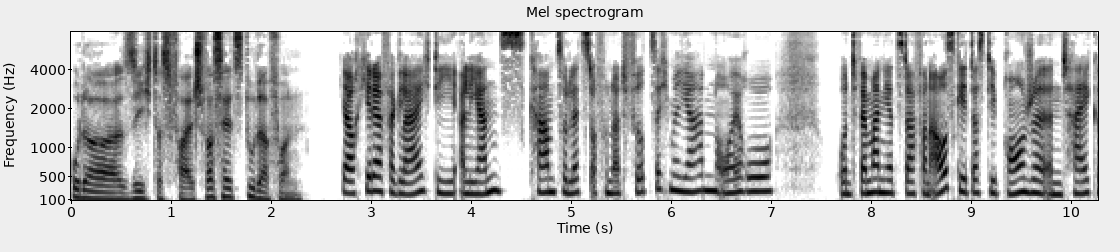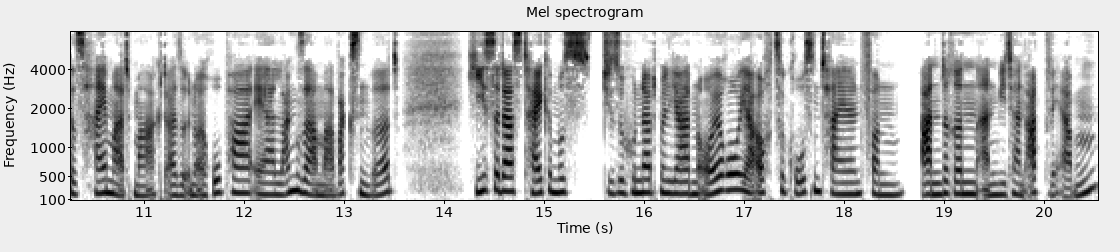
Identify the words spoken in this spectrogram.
Oder sehe ich das falsch? Was hältst du davon? Ja, auch hier der Vergleich. Die Allianz kam zuletzt auf 140 Milliarden Euro. Und wenn man jetzt davon ausgeht, dass die Branche in Teikes Heimatmarkt, also in Europa, eher langsamer wachsen wird, hieße das, Teike muss diese 100 Milliarden Euro ja auch zu großen Teilen von anderen Anbietern abwerben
